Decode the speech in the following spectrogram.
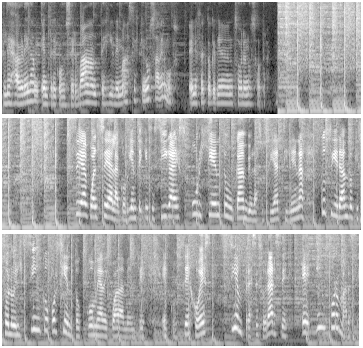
les agregan entre conservantes y demás, es que no sabemos el efecto que tienen sobre nosotras. Sea cual sea la corriente que se siga, es urgente un cambio en la sociedad chilena, considerando que solo el 5% come adecuadamente. El consejo es siempre asesorarse e informarse.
